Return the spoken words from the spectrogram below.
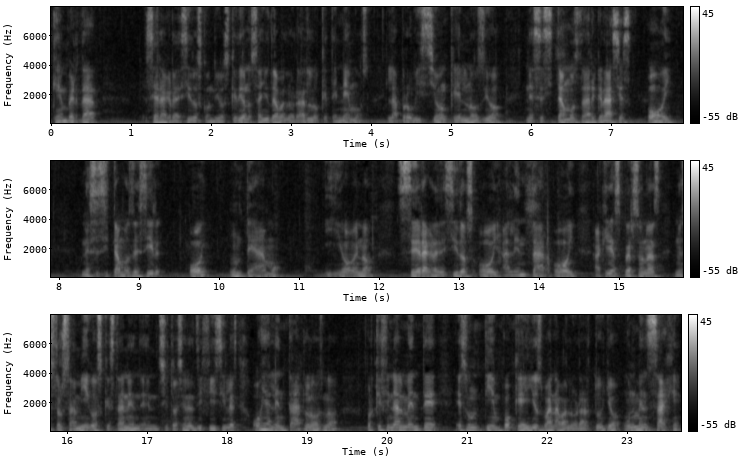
que en verdad ser agradecidos con Dios, que Dios nos ayude a valorar lo que tenemos, la provisión que Él nos dio. Necesitamos dar gracias hoy. Necesitamos decir hoy un te amo. Y hoy, ¿no? ser agradecidos hoy, alentar hoy. Aquellas personas, nuestros amigos que están en, en situaciones difíciles, hoy alentarlos, ¿no? porque finalmente es un tiempo que ellos van a valorar tuyo. Un mensaje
